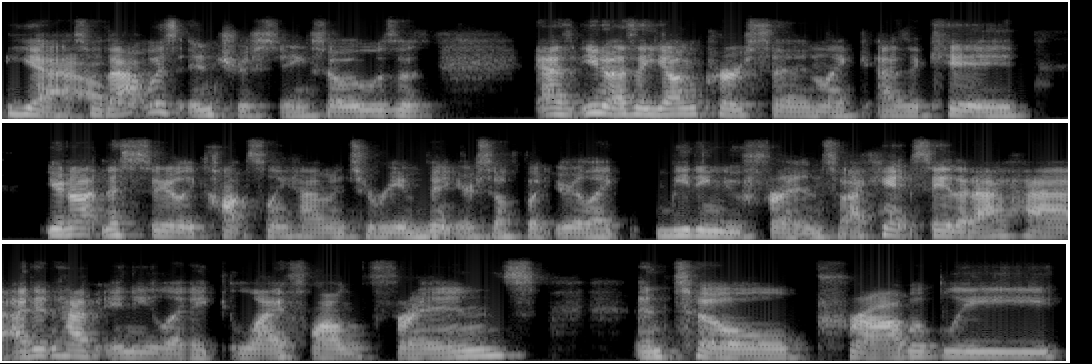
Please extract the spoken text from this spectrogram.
yeah, wow. so that was interesting. So it was a, as you know, as a young person, like as a kid, you're not necessarily constantly having to reinvent yourself, but you're like meeting new friends. So I can't say that I had, I didn't have any like lifelong friends until probably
